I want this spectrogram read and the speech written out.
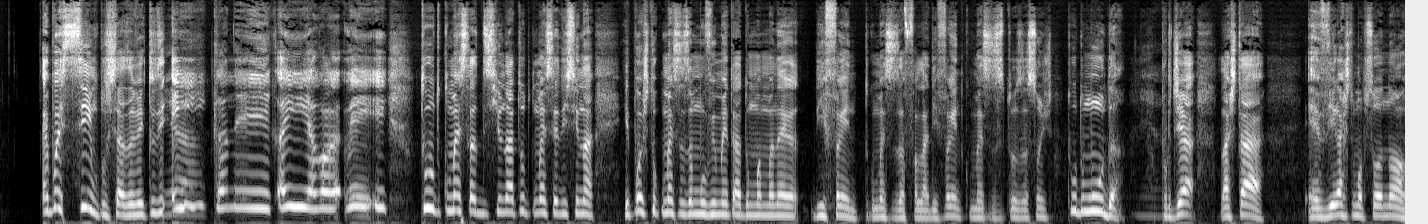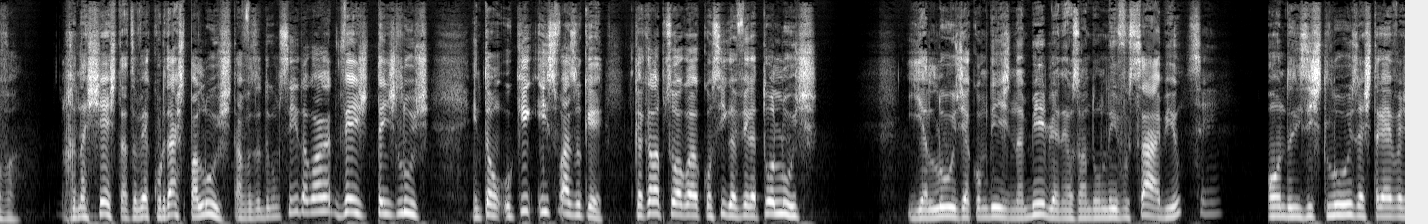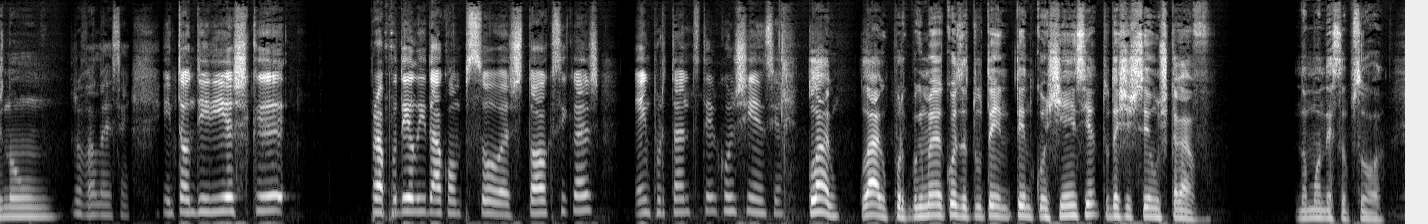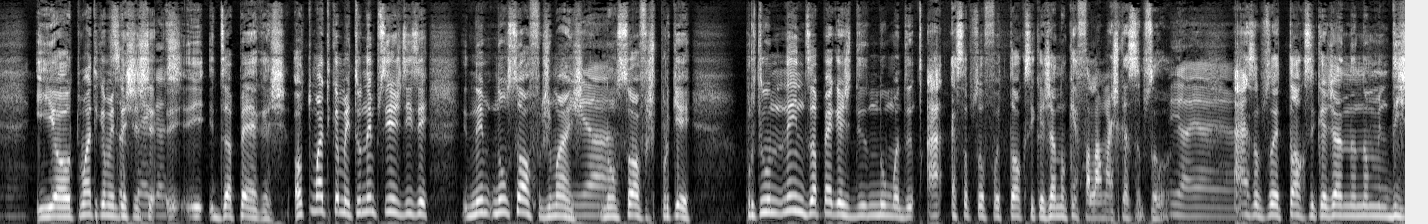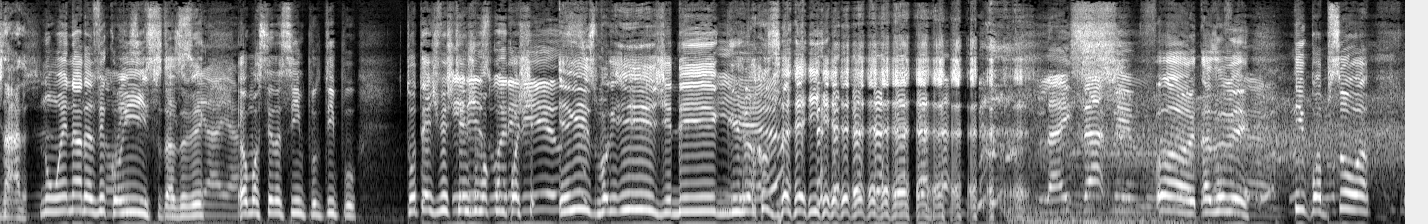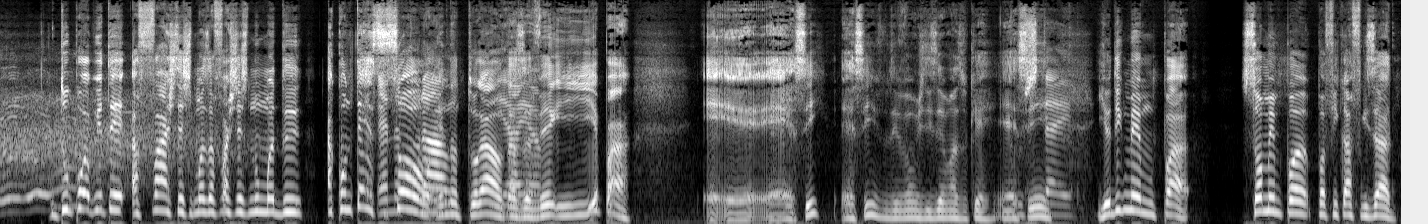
é bem simples, estás a ver? Tu dizes, Yeah. ei, caneca, aí agora, ei, ei." tudo começa a adicionar, tudo começa a adicionar. E depois tu começas a movimentar de uma maneira diferente, tu começas a falar diferente, começas as tuas ações, tudo muda. Porque já, lá está, é, viraste uma pessoa nova. Renasceste, estás a ver? Acordaste para a luz, estavas adormecido, agora vês, tens luz. Então, o que isso faz o quê? Que aquela pessoa agora consiga ver a tua luz. E a luz é como diz na Bíblia, né? usando um livro sábio, Sim, onde existe luz, as trevas não. prevalecem. Então dirias que para poder lidar com pessoas tóxicas é importante ter consciência. Claro, claro, porque a primeira coisa, tu ten- tendo consciência, tu deixas de ser um escravo na mão dessa pessoa. E automaticamente deixas Desapegas. e, e desapegas. Automaticamente, tu nem precisas dizer, nem, não sofres mais. Yeah. Não sofres, porquê? Porque tu nem desapegas de numa de ah, essa pessoa foi tóxica, já não quer falar mais com essa pessoa. Yeah, yeah. Ah, essa pessoa é tóxica, já não, não me diz nada. Não é nada a ver Não com isso, estás a ver? É uma cena simples, tipo, tu até às vezes It tens uma compaixão. It is what it is, you dig, Yeah. não sei. Like that mesmo. Pô, estás a ver? Tipo, a pessoa. Tu até afastas, mas afastas numa de. Acontece É só, natural. é natural, Yeah, estás a yeah. ver? E epá, é, é assim, é assim, vamos dizer mais o quê? É assim. Gostei. E eu digo mesmo, pá, só mesmo para ficar frisado,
